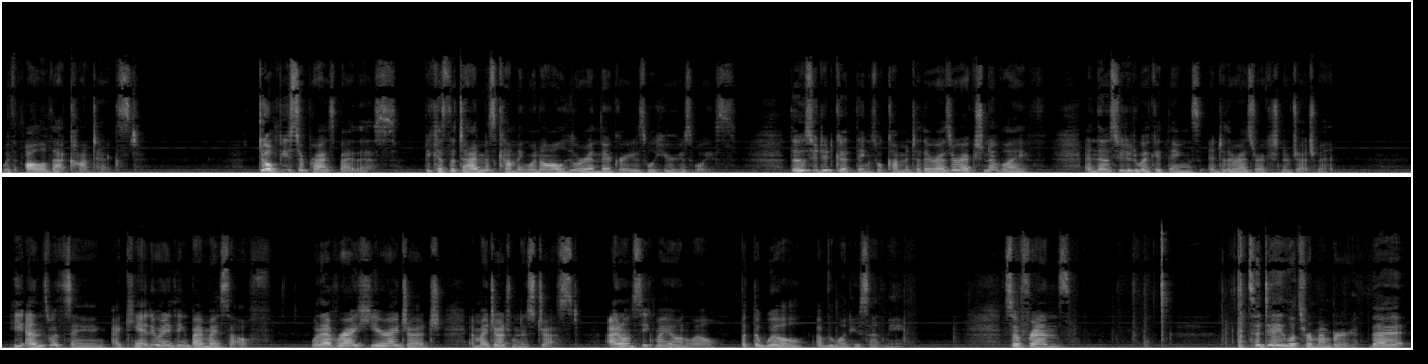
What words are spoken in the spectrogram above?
with all of that context. Don't be surprised by this, because the time is coming when all who are in their graves will hear his voice. Those who did good things will come into the resurrection of life, and those who did wicked things into the resurrection of judgment. He ends with saying, I can't do anything by myself. Whatever I hear, I judge, and my judgment is just. I don't seek my own will, but the will of the one who sent me. So, friends, today let's remember that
